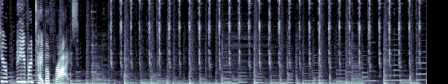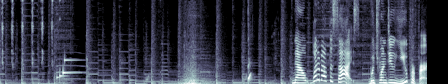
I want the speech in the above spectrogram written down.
Your favorite type of fries. Now, what about the size? Which one do you prefer?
